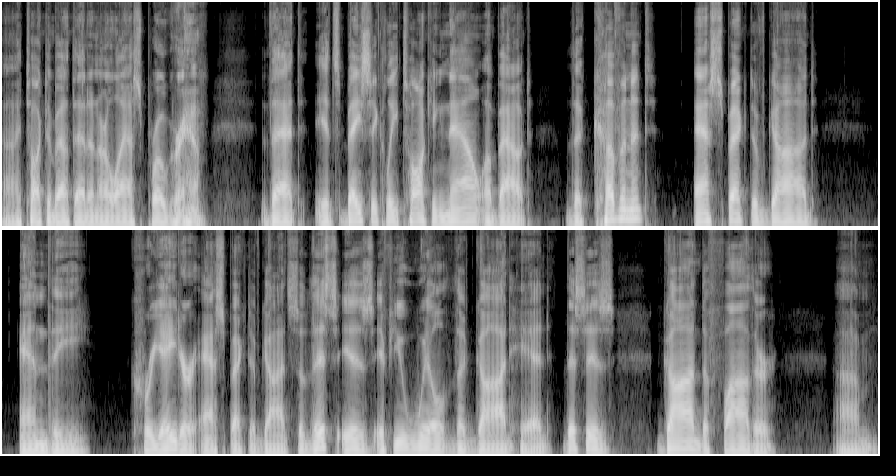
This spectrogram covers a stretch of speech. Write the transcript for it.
uh, I talked about that in our last program, that it's basically talking now about the covenant aspect of God and the creator aspect of God. So this is, if you will, the Godhead. This is God the Father um,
